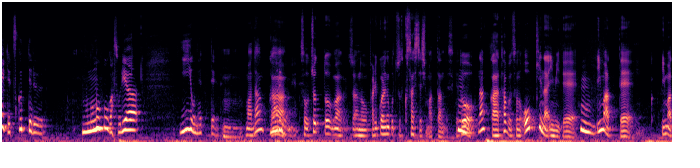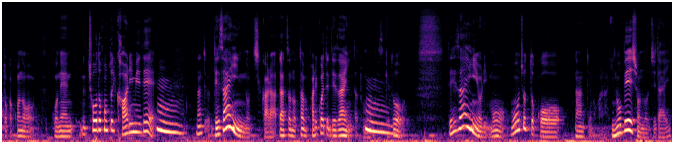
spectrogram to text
えて作ってるものの方がそりゃいいよねって、うん、まあなんか、ね、そうちょっとまああのパリコレのことちょっと腐してしまったんですけど、うん、なんか多分その大きな意味で、うん、今って今とかこの5年ちょうど本当に変わり目で、うん、なんていうかデザインの力だその多分パリコレってデザインだと思うんですけど、デザインよりももうちょっとこうなんていうのかなイノベーションの時代、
